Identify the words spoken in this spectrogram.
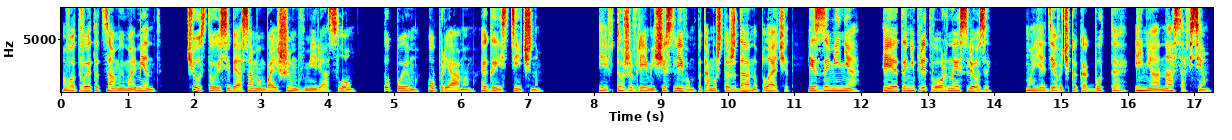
Вот в этот самый момент чувствую себя самым большим в мире ослом. Тупым, упрямым, эгоистичным. И в то же время счастливым, потому что Ждана плачет из-за меня. И это не притворные слезы. Моя девочка как будто и не она совсем.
